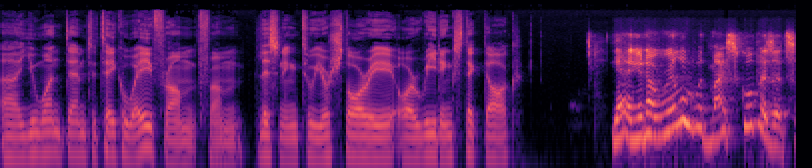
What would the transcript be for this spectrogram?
uh, you want them to take away from from listening to your story or reading Stick Dog? Yeah, you know, really with my school visits,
